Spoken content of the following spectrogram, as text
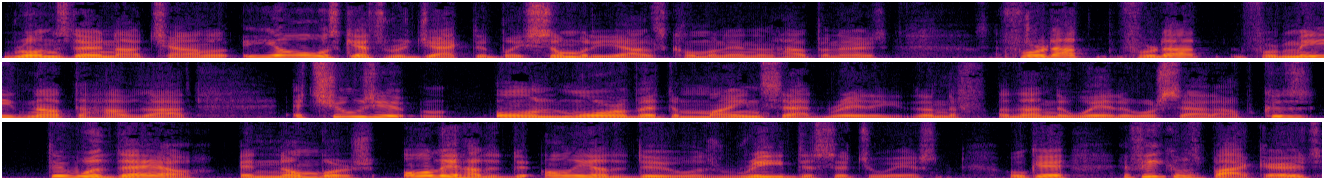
runs down that channel, he always gets rejected by somebody else coming in and helping out. For that, for that, for me not to have that, it shows you on more about the mindset really than the than the way they were set up because they were there in numbers. All they had to do, all he had to do was read the situation. Okay, if he comes back out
